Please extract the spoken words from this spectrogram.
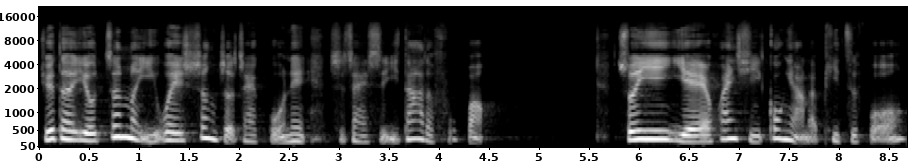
觉得有这么一位圣者在国内，实在是一大的福报，所以也欢喜供养了辟支佛。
